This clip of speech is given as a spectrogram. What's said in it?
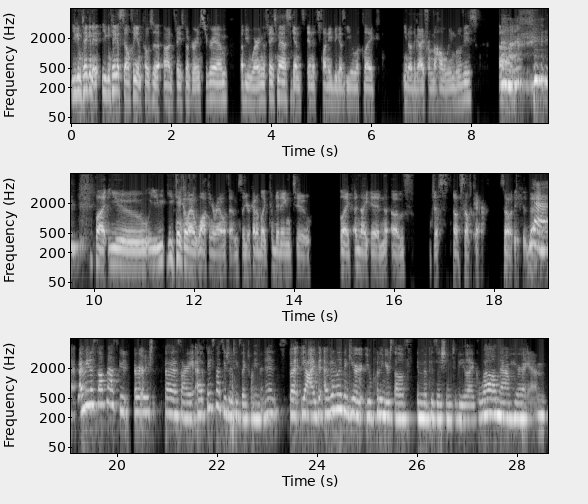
You can take an you can take a selfie and post it on Facebook or Instagram of you wearing the face mask, and and it's funny because you look like you know the guy from the Halloween movies. Um, uh-huh. but you, you you can't go out walking around with them, so you're kind of like committing to like a night in of just of self care. So that, yeah, I mean, a self mask or, uh, sorry, a face mask usually takes like 20 minutes. But yeah, I, I definitely think you're you're putting yourself in the position to be like, well, now here I am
